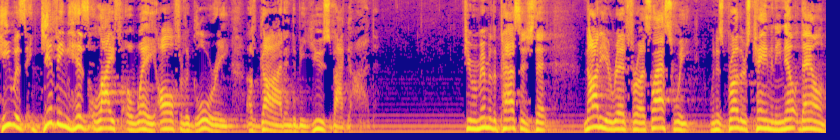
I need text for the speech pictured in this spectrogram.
He was giving his life away all for the glory of God and to be used by God. If you remember the passage that Nadia read for us last week when his brothers came and he knelt down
